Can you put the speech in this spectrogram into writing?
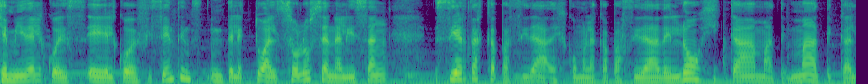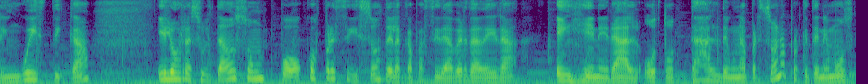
que mide el, coeficiente intelectual, solo se analizan ciertas capacidades, como la capacidad de lógica, matemática, lingüística, y los resultados son pocos precisos de la capacidad verdadera en general o total de una persona porque tenemos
